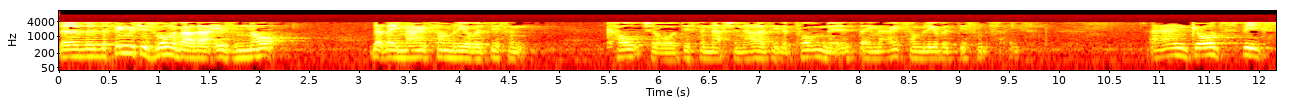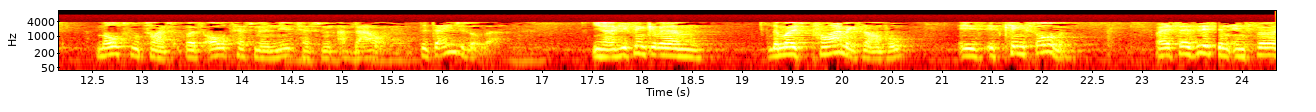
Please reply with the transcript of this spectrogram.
The, the the thing which is wrong about that is not that they married somebody of a different culture or different nationality. The problem is they married somebody of a different faith. And God speaks multiple times, both Old Testament and New Testament, about the dangers of that. You know, if you think of um, the most prime example is, is King Solomon. It says this in, in 1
